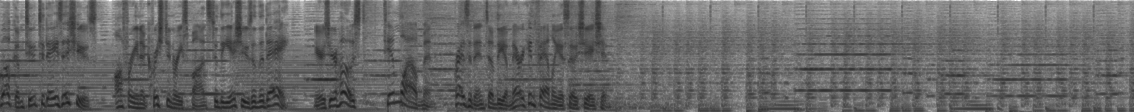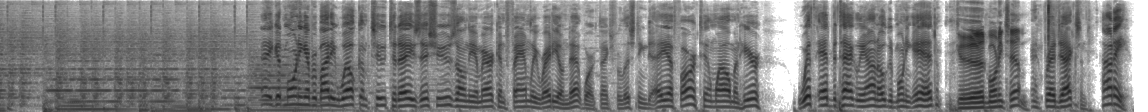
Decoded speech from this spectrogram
Welcome to today's issues, offering a Christian response to the issues of the day. Here's your host, Tim Wildmon, President of the American Family Association. Hey, good morning, everybody. Welcome to today's issues on the American Family Radio Network. Thanks for listening to AFR. Tim Wildmon here with Ed Vitagliano. Good morning, Ed. Good morning, Tim. And Fred Jackson. Howdy.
